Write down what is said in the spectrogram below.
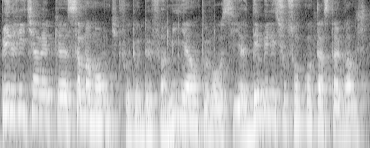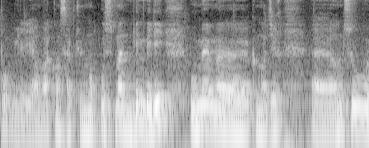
Pedri tient avec euh, sa maman, une petite photo de famille, hein. on peut voir aussi euh, Dembélé sur son compte Instagram, je sais pas où il est en vacances actuellement, Ousmane Dembélé, ou même, comment dire, en dessous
